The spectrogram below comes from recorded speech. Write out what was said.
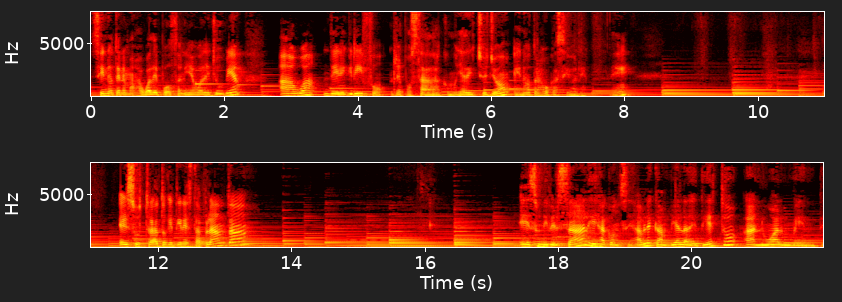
Si no tenemos agua de pozo ni agua de lluvia, agua del grifo reposada, como ya he dicho yo en otras ocasiones. ¿eh? El sustrato que tiene esta planta. Es universal y es aconsejable cambiarla de tiesto anualmente.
